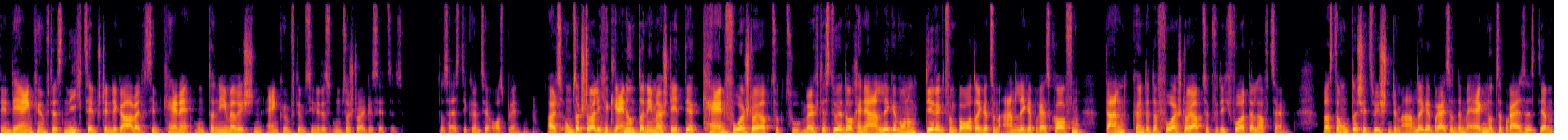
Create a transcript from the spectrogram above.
denn die Einkünfte aus nicht selbstständiger Arbeit sind keine unternehmerischen Einkünfte im Sinne des Umsatzsteuergesetzes. Das heißt, die könnt ihr ausblenden. Als umsatzsteuerlicher Kleinunternehmer steht dir kein Vorsteuerabzug zu. Möchtest du jedoch eine Anlegerwohnung direkt vom Bauträger zum Anlegerpreis kaufen, dann könnte der Vorsteuerabzug für dich vorteilhaft sein. Was der Unterschied zwischen dem Anlegerpreis und dem Eigennutzerpreis ist, der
